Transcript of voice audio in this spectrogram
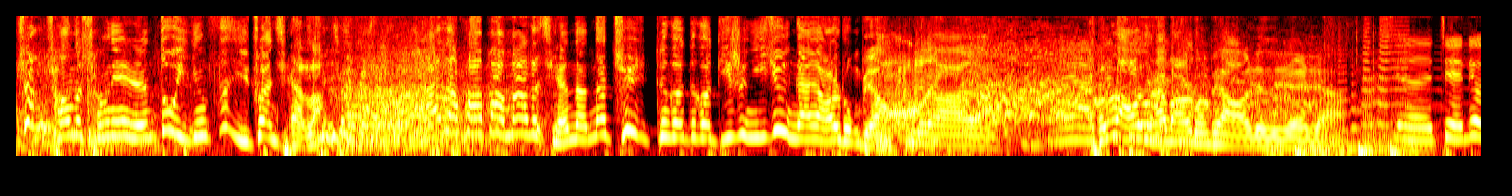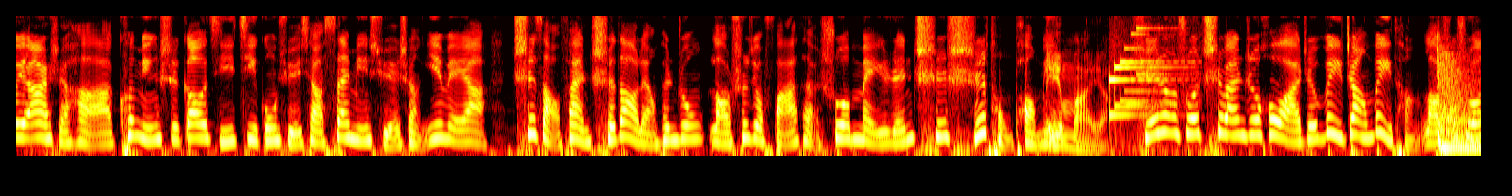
正常的成年人都已经自己赚钱了，还在花爸妈的钱呢。那去那个那个迪士尼就应该要儿童票。哎呀，哎呀，啃老你还玩儿童票，真的真是。呃，这六月二十号啊，昆明市高级技工学校三名学生因为啊吃早饭迟到两分钟，老师就罚他说每人吃十桶泡面。哎呀妈呀！学生说吃完之后啊，这胃胀胃疼。老师说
